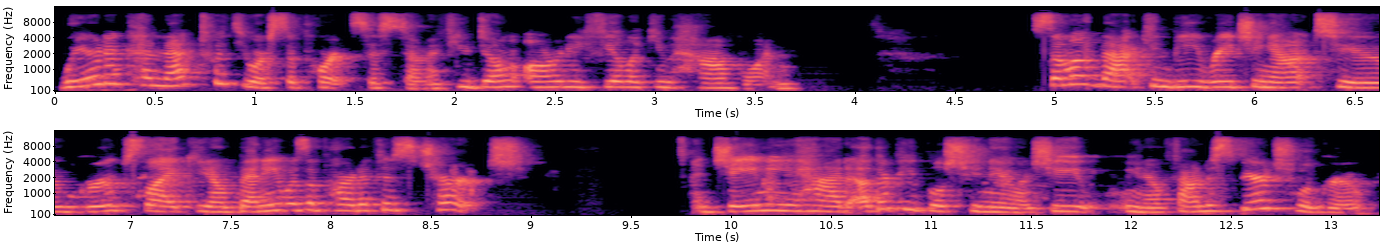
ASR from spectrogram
where to connect with your support system if you don't already feel like you have one some of that can be reaching out to groups like, you know, Bennie was a part of his church. Jaime had other people she knew, and she, you know, found a spiritual group.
